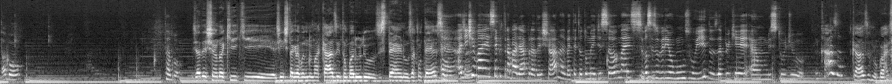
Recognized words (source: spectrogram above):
Tá bom. Tá bom. Já deixando aqui que a gente tá gravando numa casa, então barulhos externos acontecem. É, a gente vai sempre trabalhar pra deixar, né? Vai ter toda uma edição, mas se vocês ouvirem alguns ruídos é porque é um estúdio em casa. Casa, no quarto.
